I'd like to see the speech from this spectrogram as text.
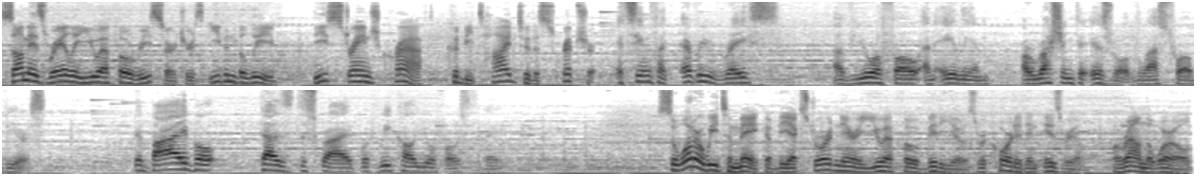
Some Israeli UFO researchers even believe these strange craft could be tied to the scripture. It seems like every race of UFO and alien are rushing to Israel in the last 12 years. The Bible does describe what we call UFOs today. So what are we to make of the extraordinary UFO videos recorded in Israel, around the world,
